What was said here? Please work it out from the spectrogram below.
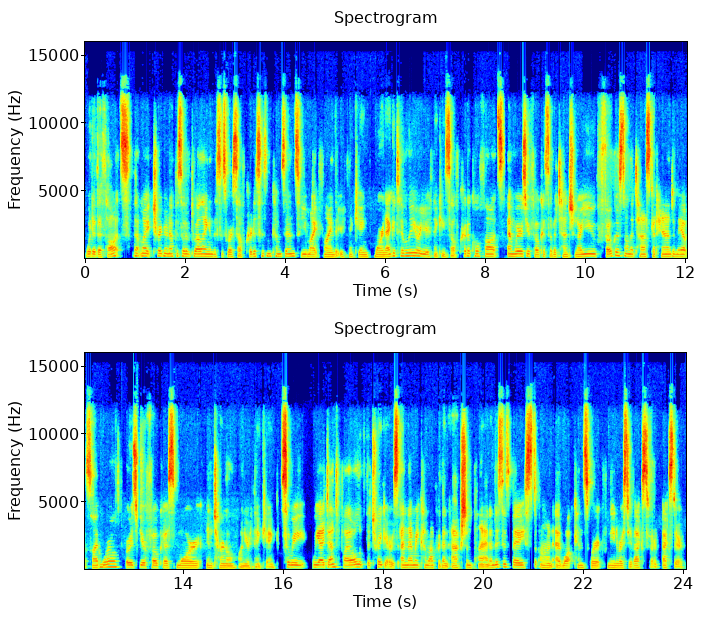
what are the thoughts that might trigger an episode of dwelling? And this is where self criticism comes in. So you might find that you're thinking more negatively or you're thinking self critical thoughts. And where's your focus of attention? Are you focused on the task at hand in the outside world, or is your focus more internal on your thinking? So we we identify all of the triggers and then we come up with an action plan. And this is based on Ed Watkins' work from the University of Exeter.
